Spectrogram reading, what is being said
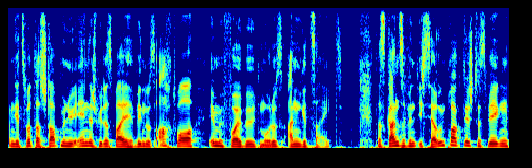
und jetzt wird das Startmenü ähnlich wie das bei Windows 8 war im Vollbildmodus angezeigt. Das Ganze finde ich sehr unpraktisch, deswegen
